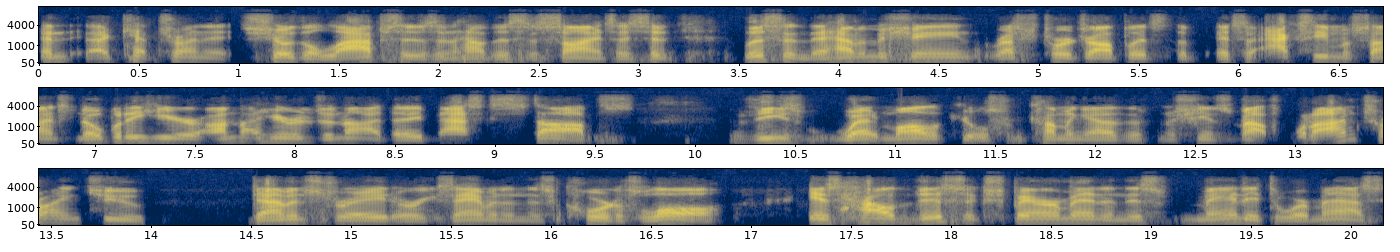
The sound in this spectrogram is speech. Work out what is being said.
And I kept trying to show the lapses and how this is science. I said, listen, they have a machine, respiratory droplets. The, it's an axiom of science. Nobody here, I'm not here to deny that a mask stops these wet molecules from coming out of the machine's mouth. What I'm trying to demonstrate or examine in this court of law is how this experiment and this mandate to wear masks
